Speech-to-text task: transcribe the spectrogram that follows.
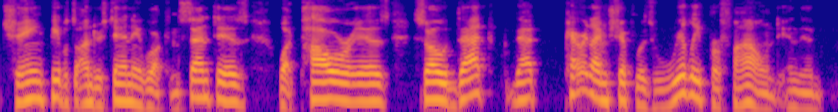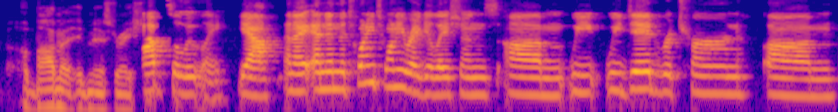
change people's understanding of what consent is what power is. So that that paradigm shift was really profound in the obama administration. Absolutely. Yeah. And i and in the 2020 regulations um we we did return um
